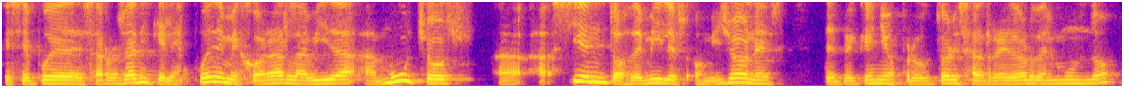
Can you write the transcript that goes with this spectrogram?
que se puede desarrollar y que les puede mejorar la vida a muchos, a, cientos de miles o millones de pequeños productores alrededor del mundo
